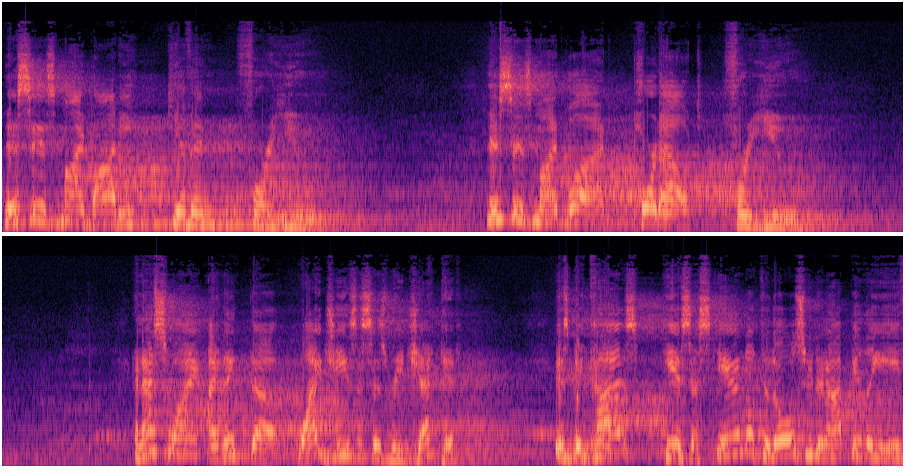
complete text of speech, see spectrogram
This is my body given for you. This is my blood poured out for you. And that's why I think the, why Jesus is rejected is because he is a scandal to those who do not believe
